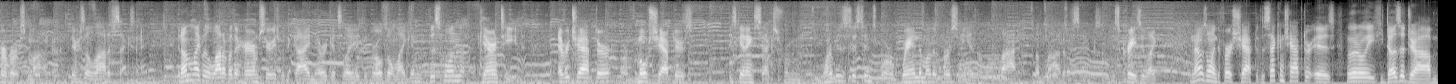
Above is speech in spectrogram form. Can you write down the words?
perverse manga. There's a lot of sex in it. And unlike with a lot of other harem series where the guy never gets laid, the girls don't like him, this one, guaranteed. Every chapter, or most chapters, he's getting sex from one of his assistants or a random other person. He has a lot, a lot of sex. It's crazy. Like, and that was only the first chapter. The second chapter is literally he does a job,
